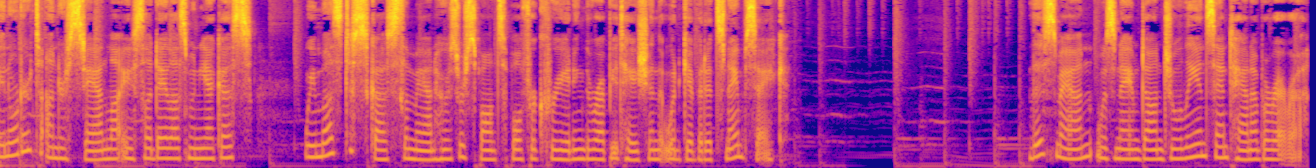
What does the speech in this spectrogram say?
In order to understand La Isla de las Muñecas, we must discuss the man who is responsible for creating the reputation that would give it its namesake. This man was named Don Julian Santana Barrera.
